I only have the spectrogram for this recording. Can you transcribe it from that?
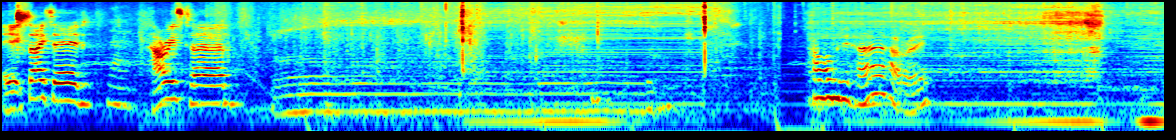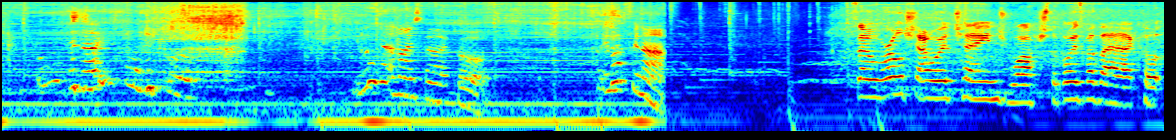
Are you excited? No. Harry's turn. How long is your hair, Harry? Oh, the nice one. You will get a nice haircut. What are you laughing at? So we're all showered, changed, washed. The boys have had their haircuts.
